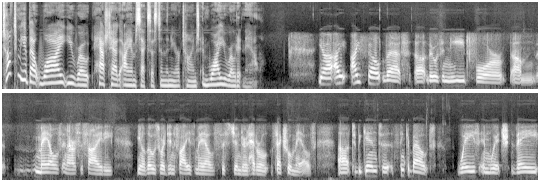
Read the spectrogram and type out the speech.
talk to me about why you wrote hashtag I am sexist in the New York Times and why you wrote it now. Yeah, I, I felt that uh, there was a need for um, males in our society, you know, those who identify as males, cisgendered, heterosexual males, uh, to begin to think about ways in which they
